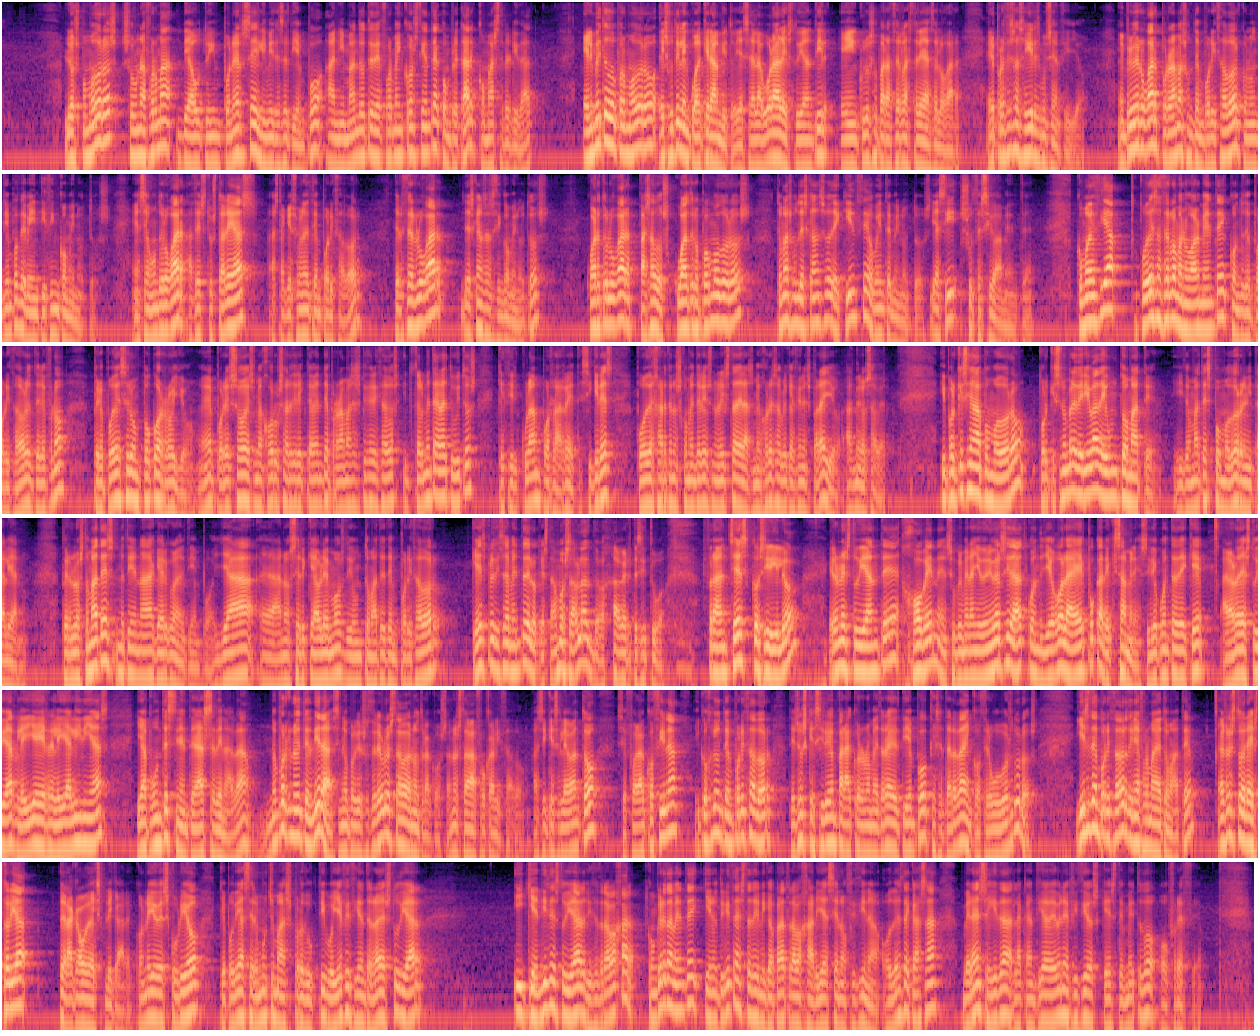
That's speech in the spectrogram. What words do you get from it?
Los pomodoros son una forma de autoimponerse límites de tiempo, animándote de forma inconsciente a completar con más celeridad. El método Pomodoro es útil en cualquier ámbito, ya sea laboral, estudiantil e incluso para hacer las tareas del hogar. El proceso a seguir es muy sencillo. En primer lugar, programas un temporizador con un tiempo de 25 minutos. En segundo lugar, haces tus tareas hasta que suene el temporizador. Tercer lugar, descansas 5 minutos. Cuarto lugar, pasados 4 pomodoros, tomas un descanso de 15 o 20 minutos y así sucesivamente. Como decía, puedes hacerlo manualmente con tu temporizador del teléfono, pero puede ser un poco rollo. ¿eh? Por eso es mejor usar directamente programas especializados y totalmente gratuitos que circulan por la red. Si quieres, puedo dejarte en los comentarios una lista de las mejores aplicaciones para ello. Házmelo saber. ¿Y por qué se llama pomodoro? Porque su nombre deriva de un tomate, y tomate es pomodoro en italiano. Pero los tomates no tienen nada que ver con el tiempo, ya eh, a no ser que hablemos de un tomate temporizador, que es precisamente de lo que estamos hablando. A ver, te sitúo. Francesco Cirillo era un estudiante joven en su primer año de universidad cuando llegó la época de exámenes. Se dio cuenta de que a la hora de estudiar leía y releía líneas y apuntes sin enterarse de nada. No porque no entendiera, sino porque su cerebro estaba en otra cosa, no estaba focalizado. Así que se levantó, se fue a la cocina y cogió un temporizador de esos que sirven para cronometrar el tiempo que se tarda en cocer huevos duros. Y ese temporizador tenía forma de tomate. El resto de la historia te la acabo de explicar. Con ello descubrió que podía ser mucho más productivo y eficiente a la hora de estudiar y quien dice estudiar dice trabajar. Concretamente, quien utiliza esta técnica para trabajar, ya sea en oficina o desde casa, verá enseguida la cantidad de beneficios que este método ofrece.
